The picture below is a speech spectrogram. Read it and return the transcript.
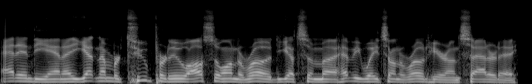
at Indiana. You got number two Purdue also on the road. You got some uh, heavyweights on the road here on Saturday.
